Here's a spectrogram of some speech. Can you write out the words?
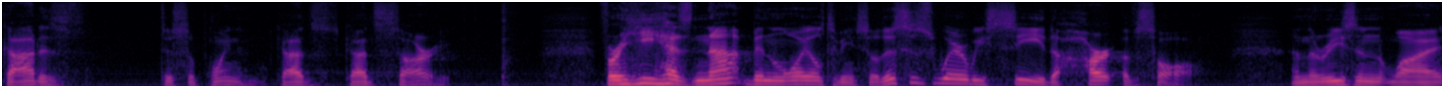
God is disappointed. God's, God's sorry. For he has not been loyal to me. So, this is where we see the heart of Saul. And the reason why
